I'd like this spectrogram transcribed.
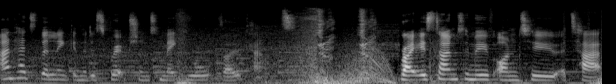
and head to the link in the description to make your vote count. Right, it's time to move on to attack.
